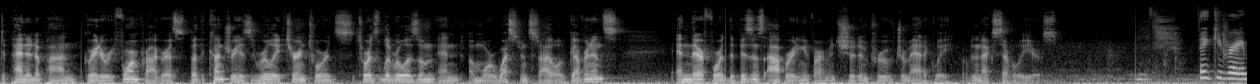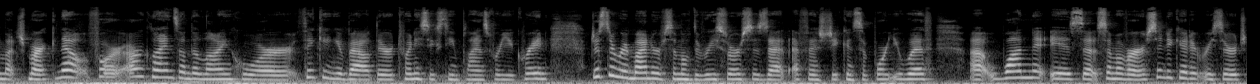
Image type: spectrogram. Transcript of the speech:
dependent upon greater reform progress, but the country has really turned towards towards liberalism and a more Western style of governance and therefore the business operating environment should improve dramatically over the next several years. Thank you very much, Mark. Now, for our clients on the line who are thinking about their 2016 plans for Ukraine, just a reminder of some of the resources that FSG can support you with. Uh, one is uh, some of our syndicated research.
